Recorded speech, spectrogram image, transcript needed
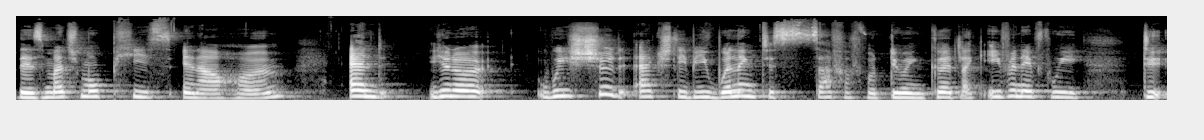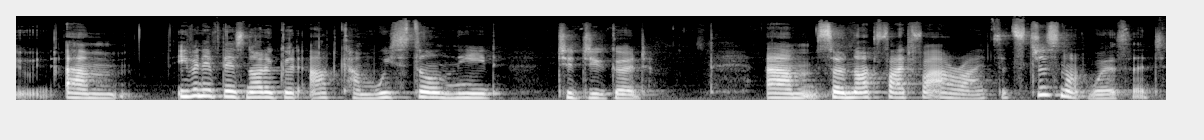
There's much more peace in our home. And, you know, we should actually be willing to suffer for doing good. Like even if we do, um, even if there's not a good outcome, we still need to do good. Um, so not fight for our rights. It's just not worth it.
